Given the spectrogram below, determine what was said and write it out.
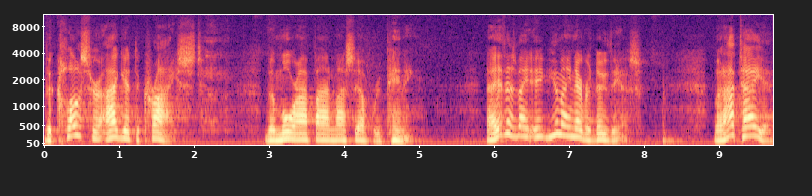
the closer I get to Christ, the more I find myself repenting. Now, may, you may never do this, but I tell you,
